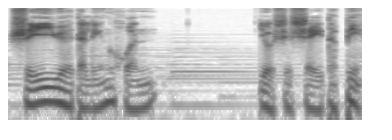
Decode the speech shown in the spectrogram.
十一月的灵魂，又是谁的病？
